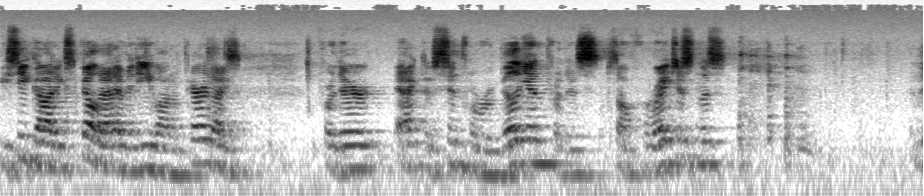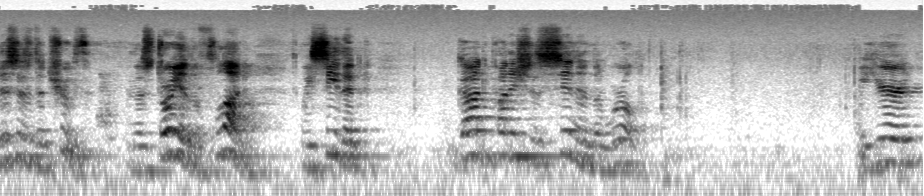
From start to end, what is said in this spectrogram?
we see God expel Adam and Eve out of paradise for their act of sinful rebellion, for their self righteousness. This is the truth. In the story of the flood, we see that God punishes sin in the world. We hear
